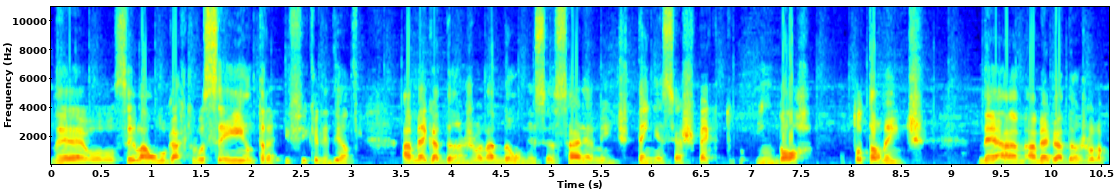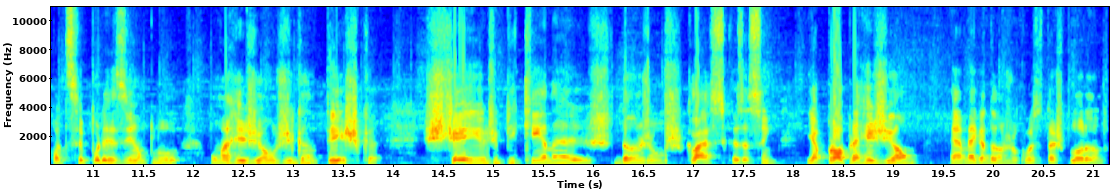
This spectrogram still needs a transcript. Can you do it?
né? Ou sei lá, um lugar que você entra e fica ali dentro a Mega Dungeon ela não necessariamente tem esse aspecto indoor totalmente. Né? A, a Mega Dungeon ela pode ser, por exemplo, uma região gigantesca cheia de pequenas dungeons clássicas assim. E a própria região é a Mega Dungeon que você está explorando.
